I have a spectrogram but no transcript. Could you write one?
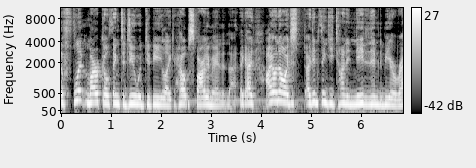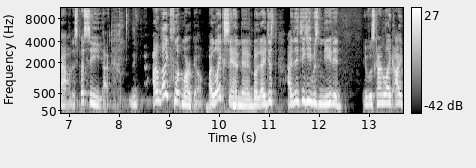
the Flint Marko thing to do would to be like help Spider Man in that. Like I I don't know, I just I didn't think you kind of needed him to be around, especially I, I like Flint Marko, I like Sandman, but I just I didn't think he was needed. It was kind of like I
